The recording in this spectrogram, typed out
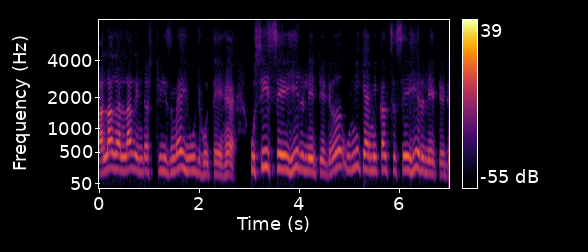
अलग अलग इंडस्ट्रीज़ में यूज़ होते हैं। उसी से ही रिलेटेड उन्हीं केमिकल्स से ही रिलेटेड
